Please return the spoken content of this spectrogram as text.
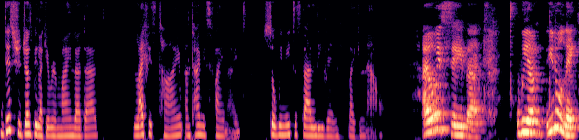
this should just be like a reminder that life is time and time is finite so we need to start living like now I always say that we are, you know, like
